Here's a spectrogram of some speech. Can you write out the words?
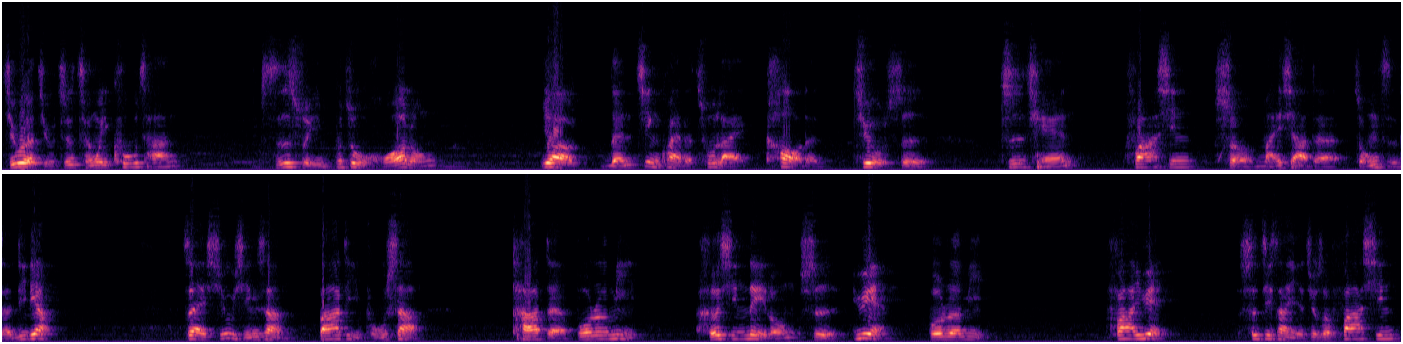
久而久之成为枯禅，死水不住活龙，要能尽快的出来。靠的就是之前发心所埋下的种子的力量。在修行上，八地菩萨他的般若蜜核心内容是愿般若蜜，发愿，实际上也就是发心，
